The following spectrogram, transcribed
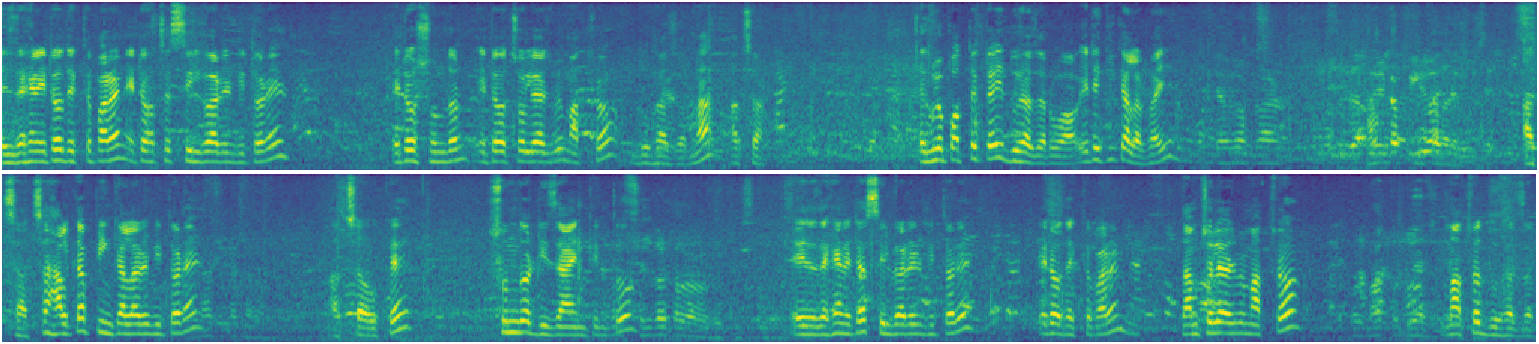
এই দেখেন, এটাও দেখতে পারেন, এটা হচ্ছে সিলভারের ভিতরে। এটাও সুন্দর, এটাও চলে আসবে মাত্র দু হাজার না? আচ্ছা। এগুলো প্রত্যেকটাই দুই হাজার ওয়াও। এটা কি কালার ভাই? আচ্ছা আচ্ছা হালকা পিঙ্ক কালারের ভিতরে। আচ্ছা ওকে। সুন্দর ডিজাইন কিন্তু। এই যে দেখেন এটা সিলভারের ভিতরে। এটাও দেখতে পারেন। দাম চলে আসবে মাত্র মাত্র দু হাজার।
